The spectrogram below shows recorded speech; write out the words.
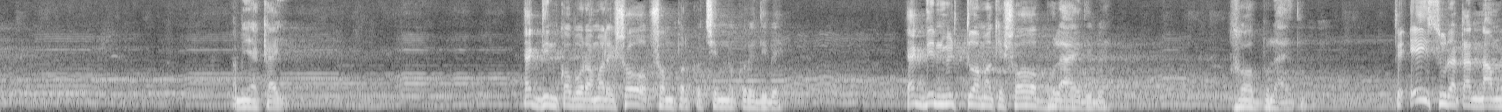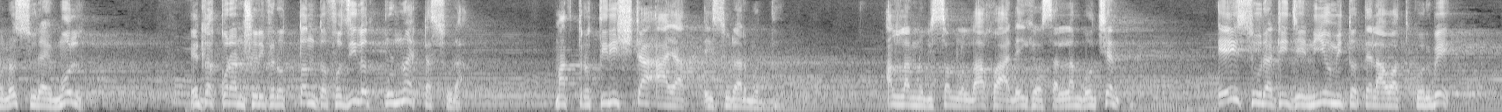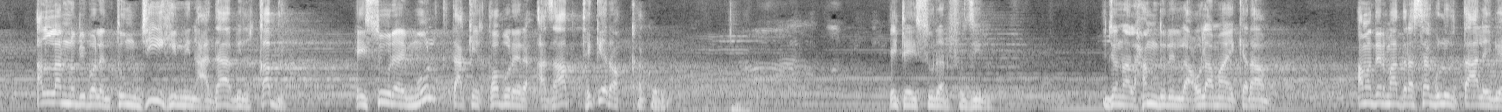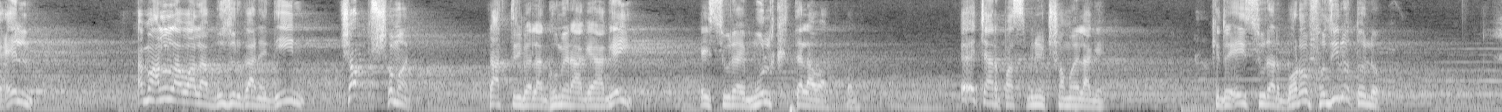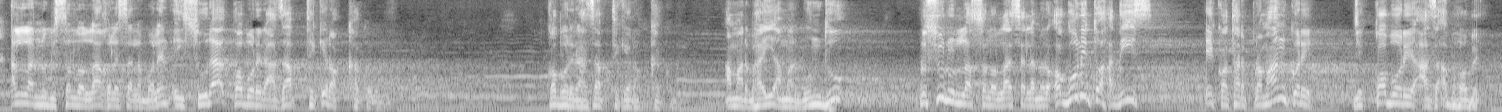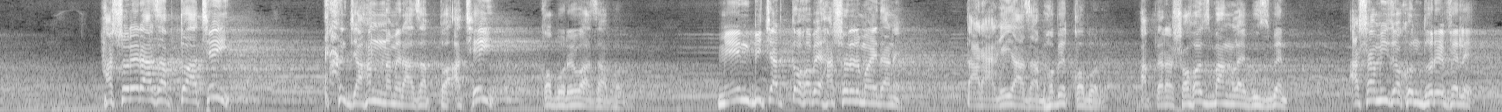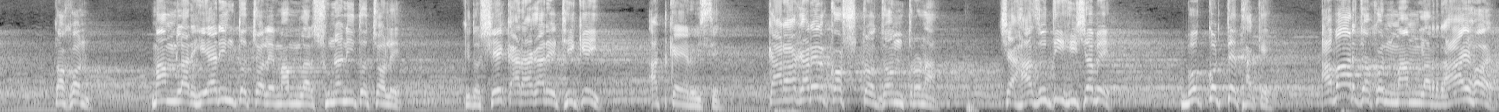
আমি একাই। একদিন কবর আমারে সব সম্পর্ক ছিন্ন করে দিবে। একদিন মৃত্যু আমাকে সব ভুলায় দিবে। সব ভুলায় দিবে। তো এই সুরাটার নাম হলো সুরায় মূল। এটা কোরআন শরীফের অত্যন্ত ফজিলতপূর্ণ একটা সুরা। মাত্র তিরিশটা আয়াত এই সুরার মধ্যে। আল্লাহ নবী সাল্লাহ আলহি আসাল্লাম বলছেন, এই সুরাটি যে নিয়মিত তেলাওয়াত করবে, আল্লাহ নবী বলেন তুম জি হিমিন আদাবিল কবর এই সুরায় মুল্ক তাকে কবরের আজাব থেকে রক্ষা করবে। এটাই সুরার ফজিল এই জন্য আলহামদুলিল্লাহ ওলামায় কেরাম, আমাদের মাদ্রাসাগুলোর তালেবে এল এবং আল্লাহওয়ালা বুজুর্গানে দিন সব সময় রাত্রিবেলা ঘুমের আগে আগেই এই সুরায় মুল্ক তেলাওয়াত করে। এই চার পাঁচ মিনিট সময় লাগে। কিন্তু এই সুরার বড় ফজিলত হইল আল্লাহ নবী সাল্লাহ সাল্লাম বলেন, এই সুরা কবরের আজাব থেকে রক্ষা করবে কবরের আজাব থেকে রক্ষা করবে আমার ভাই, আমার বন্ধু রসুল্লাহ সাল্লাহ সাল্লামের অগণিত হাদিস এ কথার প্রমাণ করে যে কবরে আজাব হবে। হাসরের আজাব তো আছেই জাহান নামের আজাব তো আছেই, কবরেও আজাব হবে। মেন বিচার তো হবে হাসরের ময়দানে। তার আগেই আজাব হবে কবরে। আপনারা সহজ বাংলায় বুঝবেন। আসামি যখন ধরে ফেলে, তখন মামলার হিয়ারিং তো চলে, মামলার শুনানি তো চলে, কিন্তু সে কারাগারে ঠিকই আটকায় রইছে। কারাগারের কষ্ট, যন্ত্রণা সে হাজুতি হিসাবে ভোগ করতে থাকে। আবার যখন মামলার রায় হয়,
